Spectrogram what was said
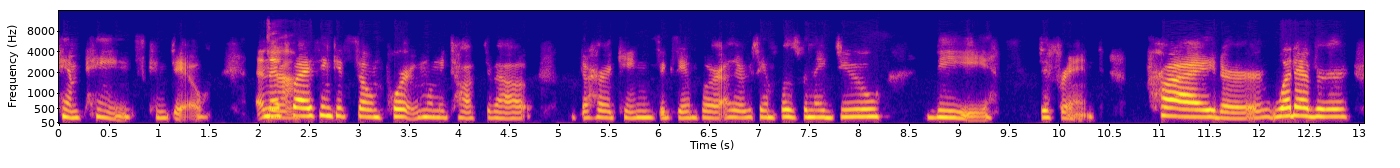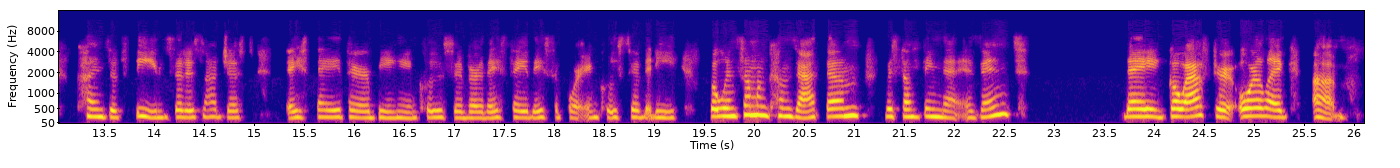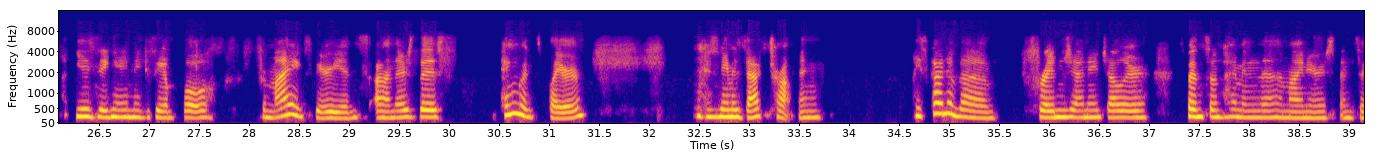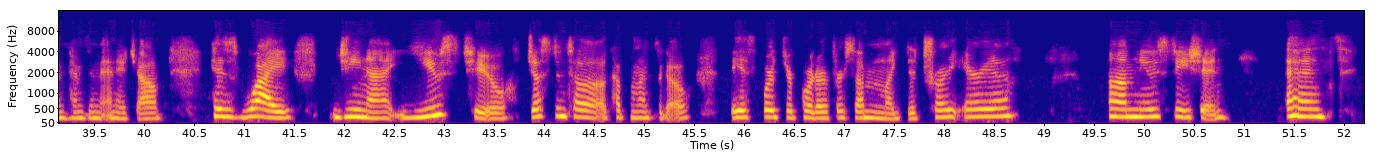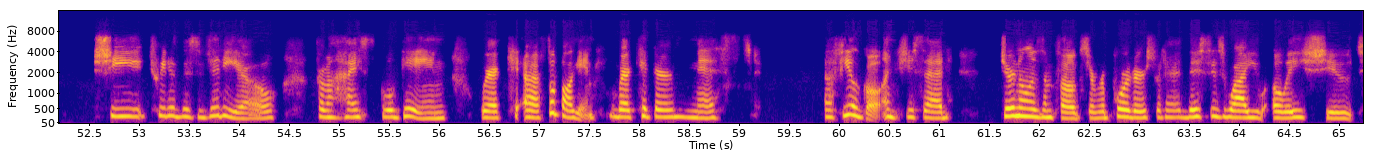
campaigns can do and that's yeah. why I think it's so important when we talked about the hurricanes example or other examples when they do the different pride or whatever kinds of themes that it's not just they say they're being inclusive or they say they support inclusivity but when someone comes at them with something that isn't they go after it or like um, using an example from my experience uh, there's this penguins player his name is zach trotman he's kind of a fringe nhler spent some time in the minors, spent some time in the NHL. His wife, Gina, used to, just until a couple months ago, be a sports reporter for some like Detroit area um, news station. And she tweeted this video from a high school game where a, a football game where a kicker missed a field goal. And she said, journalism folks or reporters, whatever, this is why you always shoot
